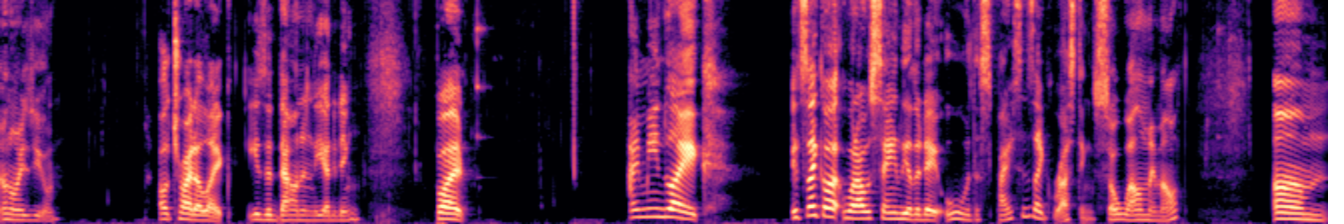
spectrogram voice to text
annoys you. I'll try to like ease it down in the editing. But, I mean, like, it's like a, what I was saying the other day. Ooh, the spice is like resting so well in my mouth. Um,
